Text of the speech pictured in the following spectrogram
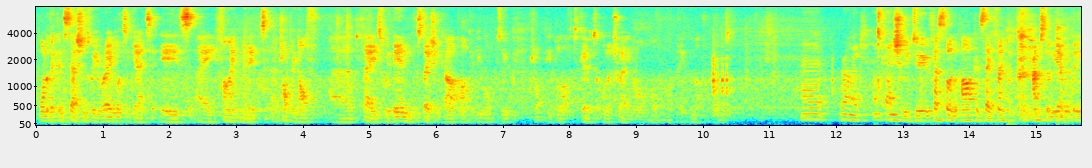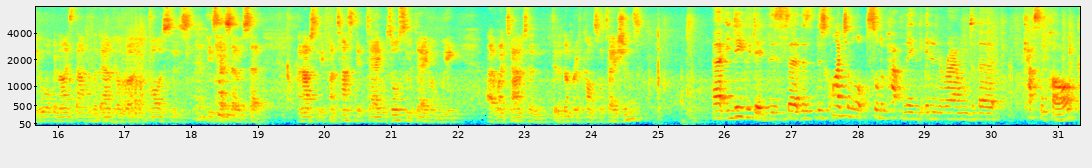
One of the concessions we were able to get is a five-minute uh, dropping off phase within the station car park if you want to drop people off to go to, on a train or, or, or pick them up. Uh, right, okay. Should we do Festival in the Park and say thank you to absolutely everybody who organised that and the downhill run? It was, as these PCSO said, an absolutely fantastic day. It was also a day when we uh, went out and did a number of consultations. Uh, indeed, we did. There's, uh, there's there's quite a lot sort of happening in and around uh, Castle Park.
